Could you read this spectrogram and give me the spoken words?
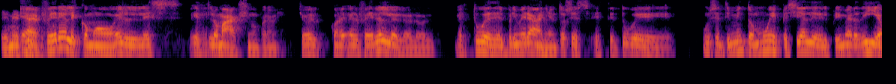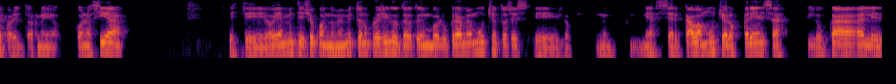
el federal es como, él es, es lo máximo para mí. Yo el, con el federal lo, estuve desde el primer año, entonces este, tuve un sentimiento muy especial desde el primer día por el torneo. Conocía, este, obviamente yo cuando me meto en un proyecto trato de involucrarme mucho, entonces eh, me, acercaba mucho a los prensas locales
